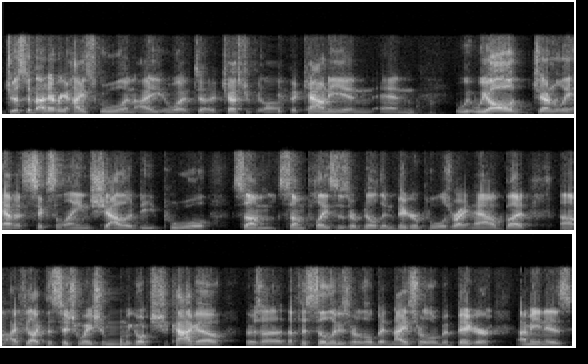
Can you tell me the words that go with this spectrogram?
just about every high school and I what uh, Chesterfield, like the county and and we, we all generally have a six lane shallow deep pool. Some some places are building bigger pools right now but um, i feel like the situation when we go up to chicago there's a the facilities are a little bit nicer a little bit bigger. I mean is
